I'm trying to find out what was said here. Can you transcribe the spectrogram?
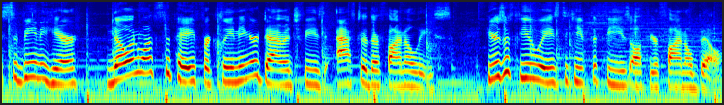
Sabina here. No one wants to pay for cleaning or damage fees after their final lease. Here's a few ways to keep the fees off your final bill.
